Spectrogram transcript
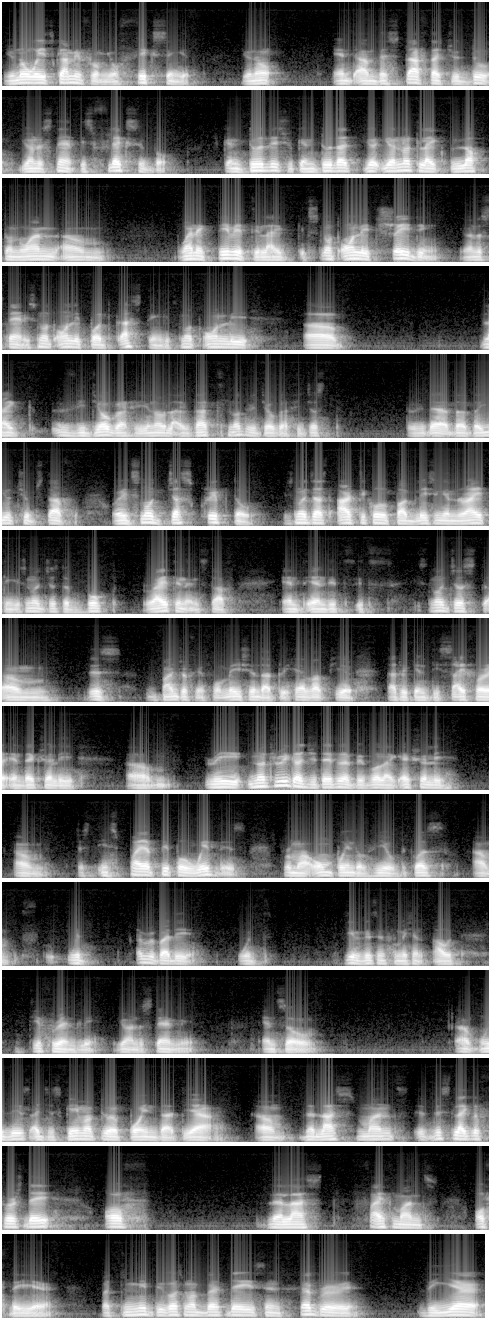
You know where it's coming from, you're fixing it. you know, and um, the stuff that you do, you understand, is flexible. You can do this, you can do that. You're, you're not like locked on one um, one activity. Like it's not only trading. You understand? It's not only podcasting. It's not only uh, like videography. You know, like that. Not videography. Just the, the the YouTube stuff. Or it's not just crypto. It's not just article publishing and writing. It's not just a book writing and stuff. And and it's it's it's not just um this bunch of information that we have up here that we can decipher and actually um re not regurgitate to people like actually um just inspire people with this from our own point of view because um with everybody would give this information out differently you understand me and so um, with this i just came up to a point that yeah um the last month this is like the first day of the last five months of the year. But to me because my birthday is in february the year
